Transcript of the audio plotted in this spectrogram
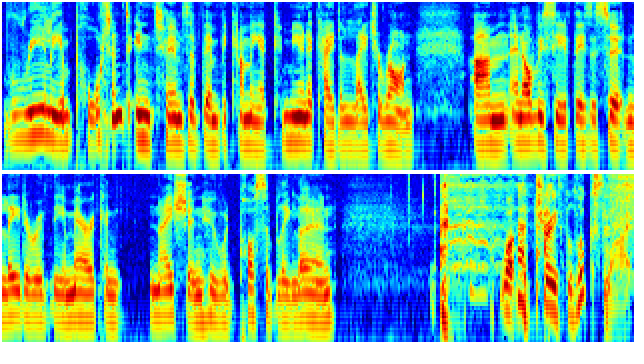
really important in terms of them becoming a communicator later on. Um, and obviously, if there's a certain leader of the American nation who would possibly learn what the truth looks like,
